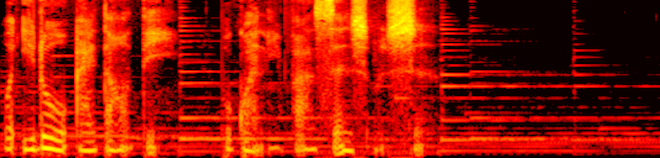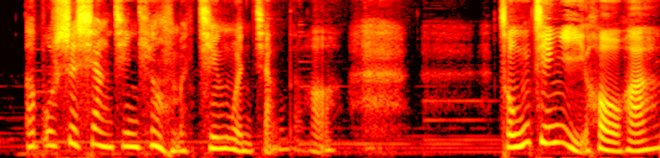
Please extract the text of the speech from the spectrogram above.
我一路爱到底。不管你发生什么事，而不是像今天我们经文讲的哈，从今以后哈，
